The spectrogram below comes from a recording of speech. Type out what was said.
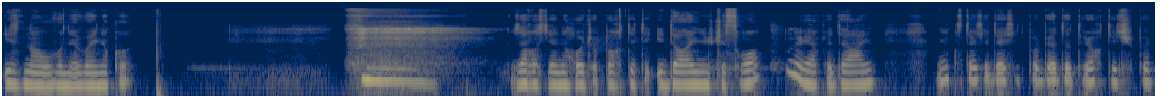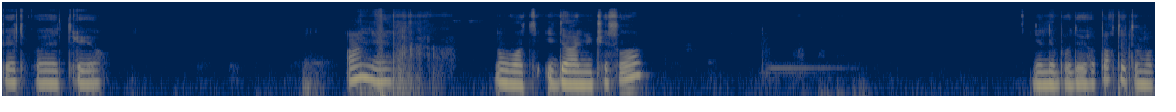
І знову вони виникли. Зараз я не хочу портити ідеальне число. Ну як ідеальне. Мені, кстати, 10 побед до 3000 побед в тріо. А, ні. Ну от, ідеальне число. Я не буду його портити, тому,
